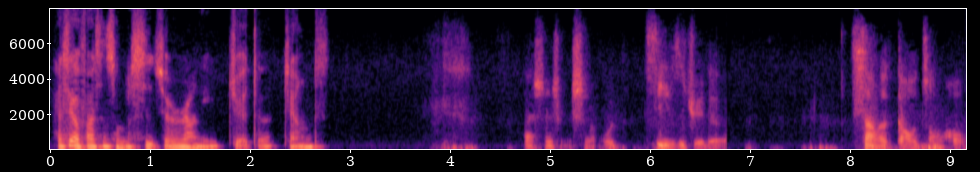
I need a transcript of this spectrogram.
还是有发生什么事，就是让你觉得这样子？发生什么事？我自己是觉得，上了高中后，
